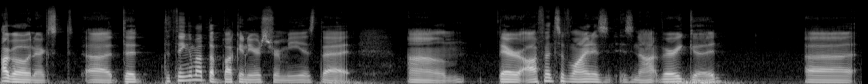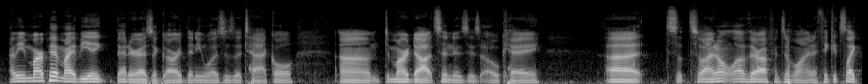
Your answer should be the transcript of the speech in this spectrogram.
I'll go next. Uh, the the thing about the Buccaneers for me is that um, their offensive line is is not very good. Uh, I mean, Marpet might be better as a guard than he was as a tackle. Um, Demar Dotson is is okay. Uh, so so I don't love their offensive line. I think it's like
